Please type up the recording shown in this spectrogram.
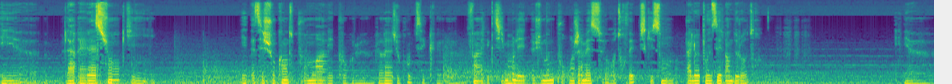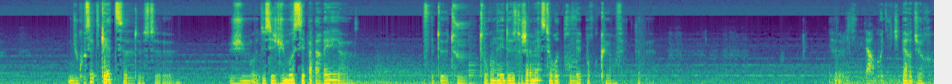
Et euh, la relation qui est assez choquante pour moi et pour le, reste du groupe, c'est que, euh, enfin, effectivement, les deux jumeaux ne pourront jamais se retrouver puisqu'ils sont à l'opposé l'un de l'autre. Et euh, du coup, cette quête de ces jumeaux séparés, euh, de toujours tourner, de jamais se retrouver pour que, l'harmonie qui perdure.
